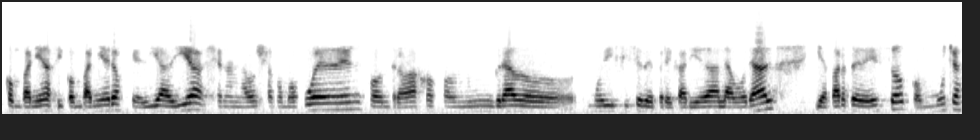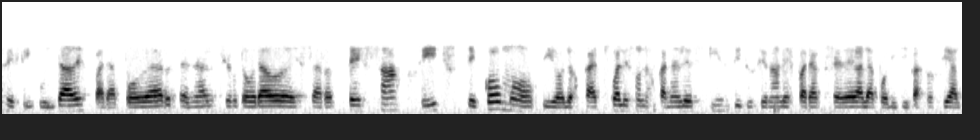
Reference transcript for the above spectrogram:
compañeras y compañeros que día a día llenan la olla como pueden, con trabajos con un grado muy difícil de precariedad laboral y aparte de eso, con muchas dificultades para poder tener cierto grado de certeza, ¿sí? De cómo, digo, los cuáles son los canales institucionales para acceder a la política social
